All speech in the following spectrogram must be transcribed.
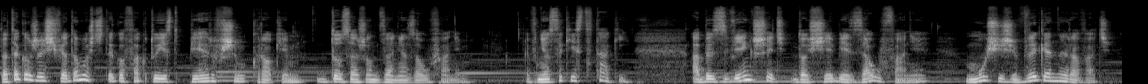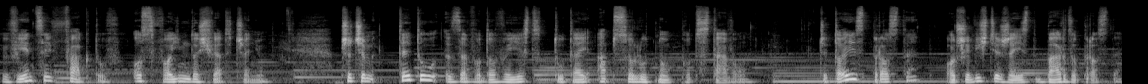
Dlatego, że świadomość tego faktu jest pierwszym krokiem do zarządzania zaufaniem. Wniosek jest taki: aby zwiększyć do siebie zaufanie, musisz wygenerować więcej faktów o swoim doświadczeniu. Przy czym tytuł zawodowy jest tutaj absolutną podstawą. Czy to jest proste? Oczywiście, że jest bardzo proste.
